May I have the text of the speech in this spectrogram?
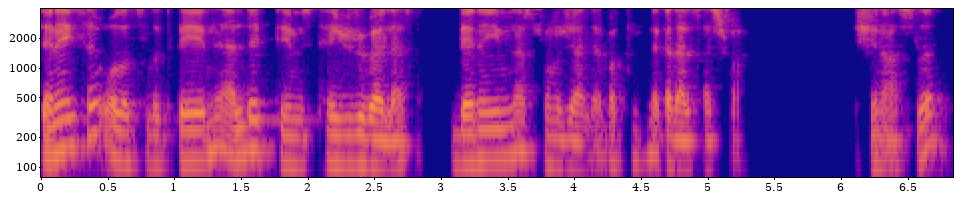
Deneysel olasılık değerini elde ettiğimiz tecrübeler, deneyimler sonucu elde. Bakın ne kadar saçma. İşin aslı.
